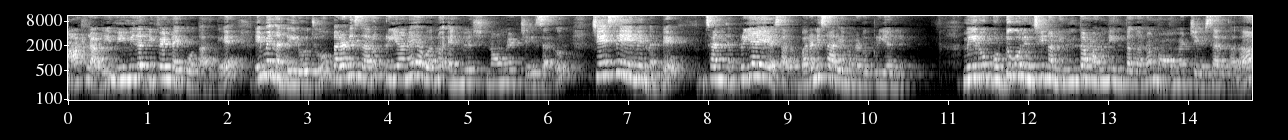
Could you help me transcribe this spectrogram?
మాట్లాడి మీ మీద డిఫెండ్ అయిపోతారుకే. ఏమైందంటే ఈరోజు భరణి సారు ప్రియానే ఎవరినో ఎన్లిష్ నామినేట్ చేశారు చేస్తే ఏమైందంటే సన్ ప్రియ సార్ భరణి సార్ ఏమన్నాడు ప్రియని? మీరు గుడ్డు గురించి నన్ను ఇంతమంది ఇంతగానో నామినేట్ చేశారు కదా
